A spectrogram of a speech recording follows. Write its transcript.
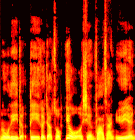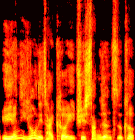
努力的，第一个叫做幼儿先发展语言，语言以后你才可以去上认知课。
